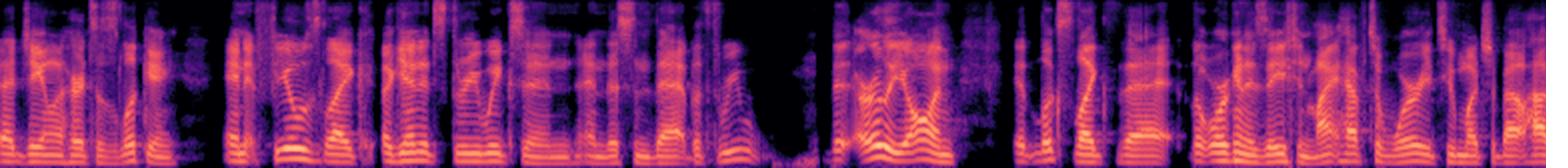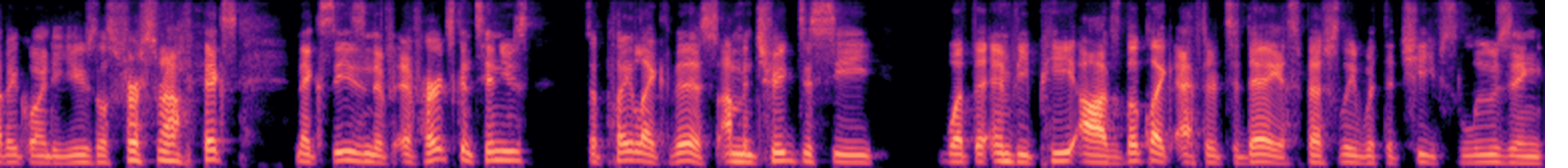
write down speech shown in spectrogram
that Jalen Hurts is looking. And it feels like, again, it's three weeks in and this and that, but three, early on, it looks like that the organization might have to worry too much about how they're going to use those first round picks next season. If, if Hurts continues to play like this, I'm intrigued to see what the MVP odds look like after today, especially with the Chiefs losing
